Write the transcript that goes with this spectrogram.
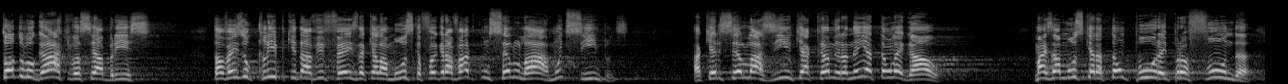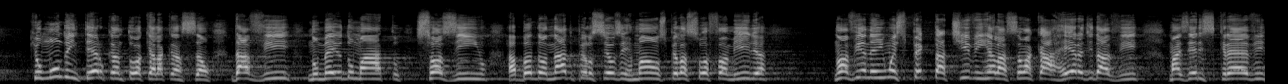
Todo lugar que você abrisse. Talvez o clipe que Davi fez daquela música foi gravado com um celular, muito simples. Aquele celularzinho que a câmera nem é tão legal. Mas a música era tão pura e profunda que o mundo inteiro cantou aquela canção. Davi, no meio do mato, sozinho, abandonado pelos seus irmãos, pela sua família. Não havia nenhuma expectativa em relação à carreira de Davi, mas ele escreve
